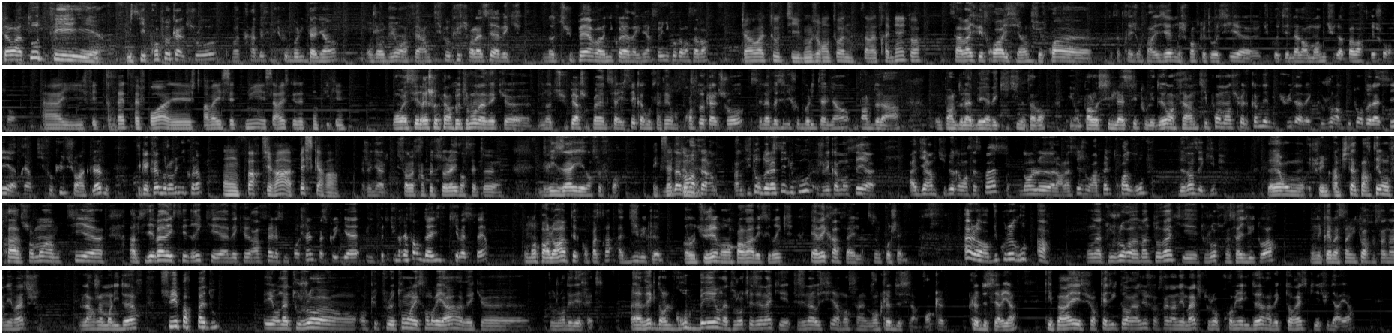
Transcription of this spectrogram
Ciao à tutti Ici Pronto Calcio, votre ABC du football italien. Aujourd'hui, on va faire un petit focus sur l'AC avec notre super euh, Nicolas Wagner. Salut Nico, comment ça va? Ciao à tutti, bonjour Antoine, ça va très bien et toi? Ça va, il fait froid ici, hein. il fait froid euh, dans cette région parisienne, mais je pense que toi aussi, euh, du côté de la Normandie, tu dois pas avoir très chaud en ce moment. Ah, Il fait très très froid et je travaille cette nuit et ça risque d'être compliqué. On va essayer de réchauffer un peu tout le monde avec euh, notre super championnat de série C. Comme vous le savez, on prend au calcio, c'est l'ABC du football italien. On parle de la A, on parle de la B avec Kiki notamment, et on parle aussi de l'AC tous les deux. On va faire un petit point mensuel comme d'habitude, avec toujours un petit tour de l'AC et après un petit focus sur un club. C'est quel club aujourd'hui, Nicolas? On partira à Pescara. Génial, histoire de mettre un peu de soleil dans cette euh, grisaille et dans ce froid. Exactement. D'abord, on va faire un, un petit tour de l'AC du coup. Je vais commencer euh, à dire un petit peu comment ça se passe. Dans le, alors l'AC, je vous rappelle, trois groupes de 20 équipes. D'ailleurs, je fais un petit aparté. On fera sûrement un petit, euh, un petit débat avec Cédric et avec euh, Raphaël la semaine prochaine parce qu'il y a peut-être une réforme de la Ligue qui va se faire. On en parlera, peut-être qu'on passera à 18 clubs. Dans le sujet, mais on en parlera avec Cédric et avec Raphaël la semaine prochaine. Alors, du coup, le groupe A, on a toujours euh, Mantova qui est toujours sur sa série de victoires. On est quand même à 5 victoires sur 5 derniers matchs, largement leader. Suivi par Padoue. Et on a toujours en, en queue de peloton Alexandria avec toujours des défaites. Avec dans le groupe B, on a toujours Cesena qui est Cesena aussi, hein, c'est un grand club de grand club, de Serie A, qui pareil sur 4 victoires et un nul sur 5 derniers matchs, toujours premier leader avec Torres qui est suit derrière.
